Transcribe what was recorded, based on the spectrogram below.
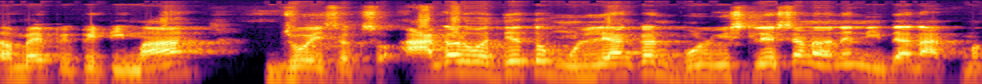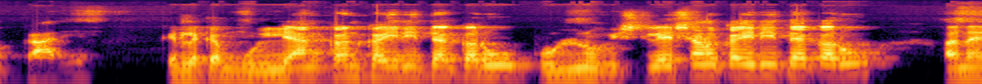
તમે પીપીટીમાં જોઈ શકશો. આગળ વધીએ તો મૂલ્યાંકન, ભૂલ વિશ્લેષણ અને નિદાનાત્મક કાર્ય. એટલે કે મૂલ્યાંકન કઈ રીતે કરવું, ભૂલનું વિશ્લેષણ કઈ રીતે કરવું અને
